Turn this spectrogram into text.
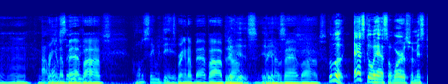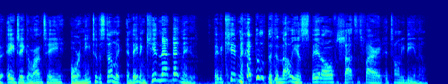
Mm-hmm. Bringing up bad we- vibes. I want to say we did. Bringing up bad vibes. It y'all. is. It Bringing is. up bad vibes. But look, Esco has some words for Mr. AJ Galante or a knee to the stomach, and they didn't kidnap that nigga. They done kidnapped him. The Denali has sped off. Shots is fired at Tony D and them.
